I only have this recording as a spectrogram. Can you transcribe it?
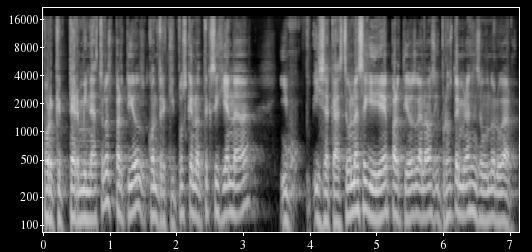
porque terminaste los partidos contra equipos que no te exigían nada y, y sacaste una seguidilla de partidos ganados y por eso terminas en segundo lugar.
